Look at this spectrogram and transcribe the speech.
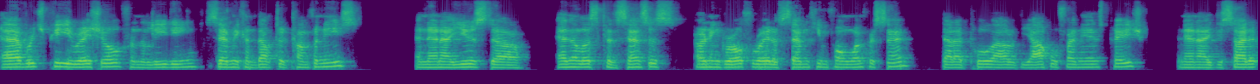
average PE ratio from the leading semiconductor companies, and then I used the analyst consensus earning growth rate of 17.1% that I pulled out of the Yahoo Finance page. And then I decided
